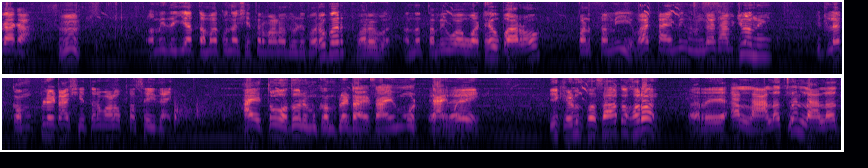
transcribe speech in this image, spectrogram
કાકા. હમ. અમે જઈએ તમાકુના ક્ષેત્રવાળા જોડે બરોબર? બરોબર. અને તમે વાઠે ઊભા રહો. પણ તમે એવા ટાઈમિંગ હંગાત આપજો ને એટલે કમ્પ્લેટ આ ક્ષેત્રવાળો ફસાઈ જાય હા એ તો હતો ને હું કમ્પ્લીટ આવ્યો ટાઈમ ટાઈમ અરે, એ ખેડૂત ફસાવા તો ખરો ને અરે આ લાલચ હોય ને લાલચ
